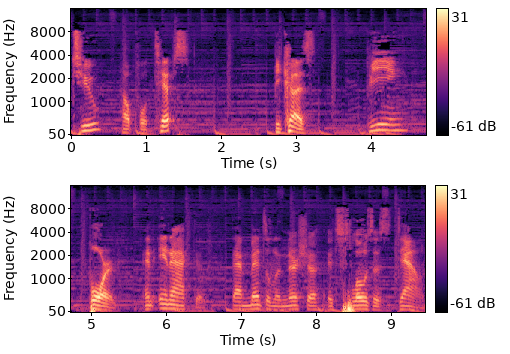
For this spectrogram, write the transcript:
two helpful tips because being bored and inactive, that mental inertia, it slows us down.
